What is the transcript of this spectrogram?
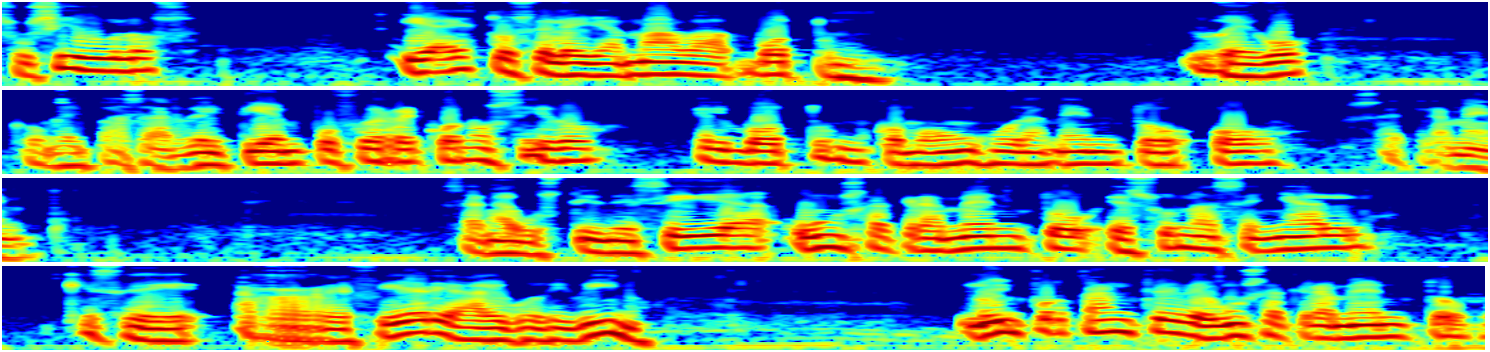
sus ídolos, y a esto se le llamaba votum. Luego, con el pasar del tiempo, fue reconocido el votum como un juramento o sacramento. San Agustín decía, un sacramento es una señal que se refiere a algo divino. Lo importante de un sacramento,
